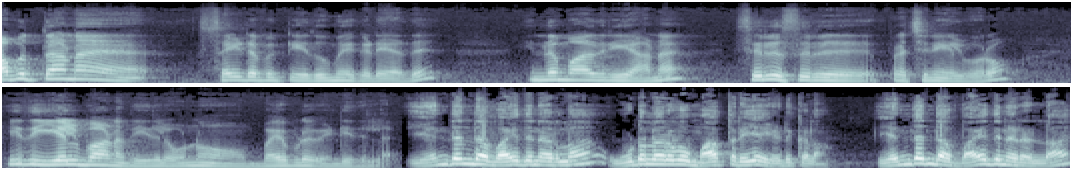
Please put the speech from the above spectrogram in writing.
ஆபத்தான சைடு எஃபெக்ட் எதுவுமே கிடையாது. இந்த மாதிரியான சிறு சிறு பிரச்சனைகள் வரும். இது இயல்பானது. இதில் ஒன்றும் பயப்பட வேண்டியதில்லை. எந்தெந்த வயதினர்லாம் உடலுறவு மாத்திரையை எடுக்கலாம்? எந்தெந்த வயதினரெல்லாம்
